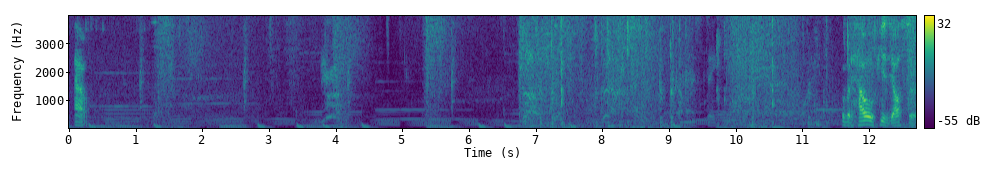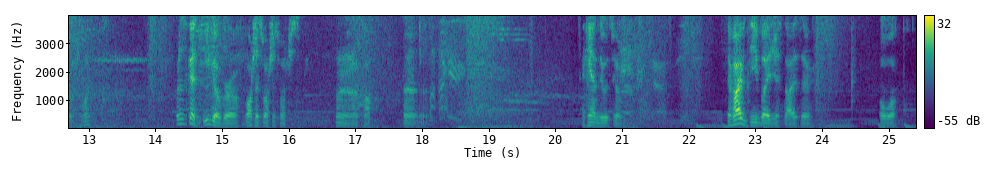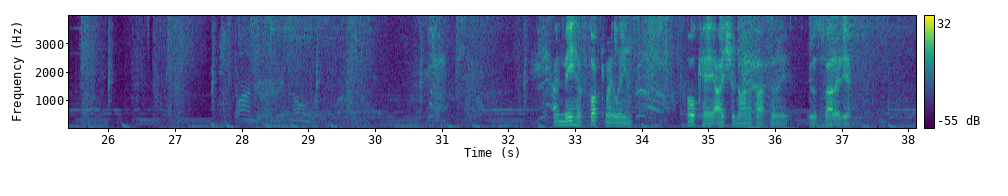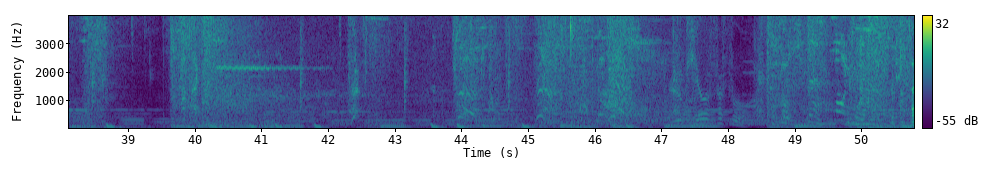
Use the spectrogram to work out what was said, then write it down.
Ow. Oh, but how OP is Yasuo? What? What is this guy's ego, bro? Watch this, watch this, watch this. No, no, no, it's. No, no, no. I can't do it to him. If I have D-Blade, just dies there. Oh well. I may have fucked my lane. Okay, I should not have popped tonight. It was a bad idea.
